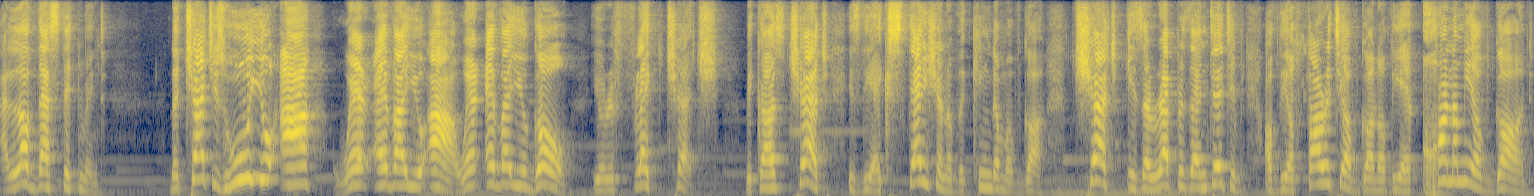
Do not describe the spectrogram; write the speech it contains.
I love that statement. The church is who you are, wherever you are. Wherever you go, you reflect church because church is the extension of the kingdom of God. Church is a representative of the authority of God, of the economy of God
